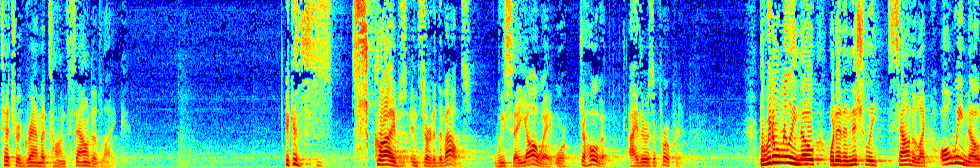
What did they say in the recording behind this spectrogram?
tetragrammaton sounded like. Because Scribes inserted the vowels. We say Yahweh or Jehovah. Either is appropriate. But we don't really know what it initially sounded like. All we know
